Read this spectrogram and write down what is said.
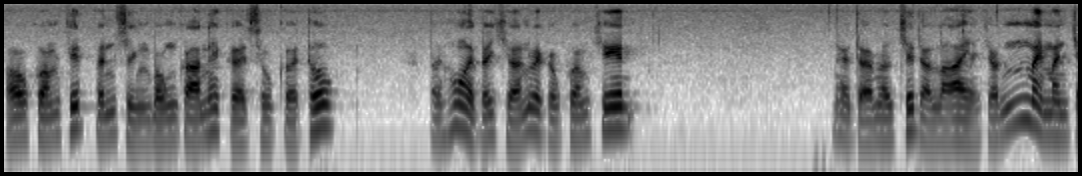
เอาความคิดเป็นสิ่งบงการให้เกิดสุขเกิดทุกข์ไปห้อยไปเขียนไว้กับความคิดนี่แต่เราคิดอะไร จนไม่มั่นใจ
